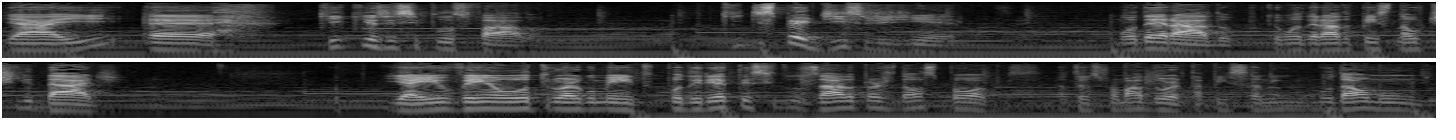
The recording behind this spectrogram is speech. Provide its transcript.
E aí, o é, que, que os discípulos falam? Que desperdício de dinheiro. Moderado, porque o moderado pensa na utilidade. E aí vem outro argumento. Poderia ter sido usado para ajudar os pobres. É o transformador, está pensando em mudar o mundo.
